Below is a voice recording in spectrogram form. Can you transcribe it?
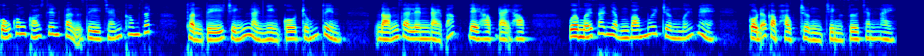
cũng không có duyên phận gì chém không dứt, thuần túy chính là nhìn cô trúng tuyển, đón xe lên Đài Bắc để học đại học. Vừa mới gia nhập vào môi trường mới mẻ, cô đã gặp học trường Trình Dư chân này.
